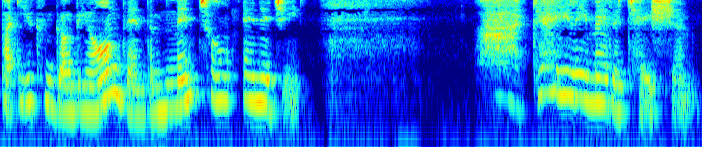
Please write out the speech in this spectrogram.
but you can go beyond then the mental energy. Daily meditation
